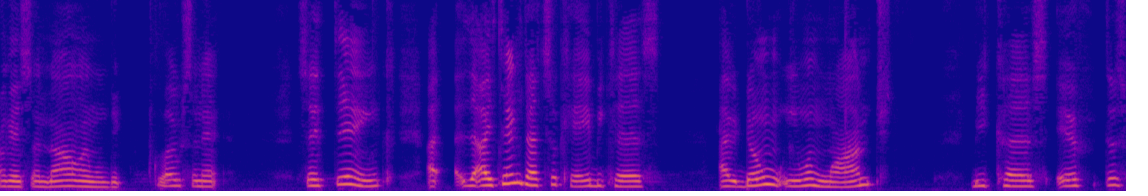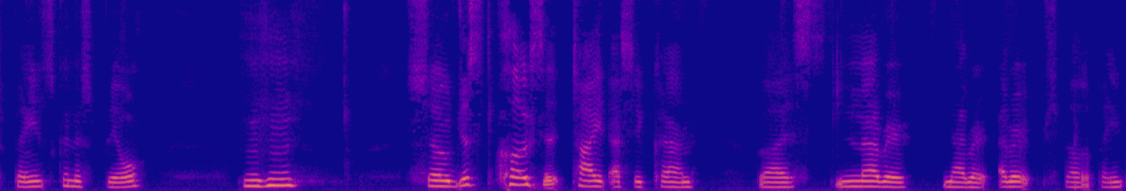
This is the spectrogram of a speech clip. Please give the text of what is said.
Okay, so now I'm going to closing it. So I think, I, I think that's okay because I don't even want, because if this paint's to spill, mm-hmm, so just close it tight as you can, guys. Never, never, ever spill the paint.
